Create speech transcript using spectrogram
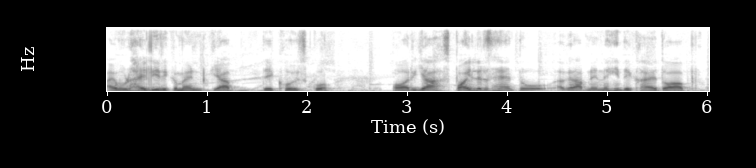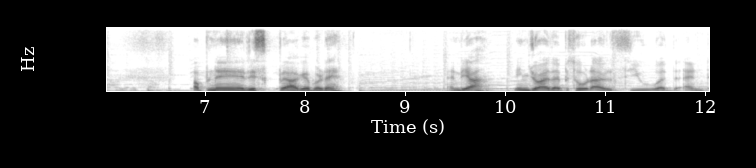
I would highly recommend कि आप देखो इसको और या स्पॉयलर्स हैं तो अगर आपने नहीं देखा है तो आप अपने रिस्क पे आगे बढ़ें। And yeah enjoy the episode I will see you at the end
